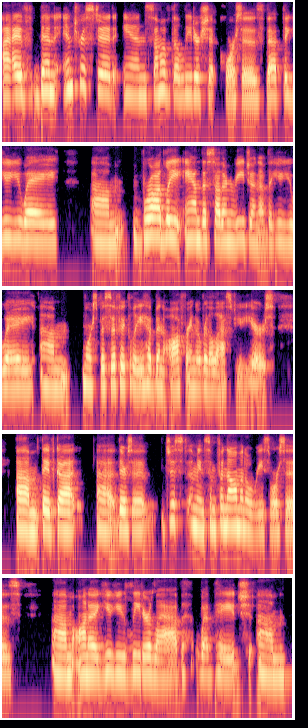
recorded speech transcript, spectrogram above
I've been interested in some of the leadership courses that the UUA um, broadly and the southern region of the UUA um, more specifically have been offering over the last few years. Um, they've got uh, there's a just, I mean, some phenomenal resources um, on a UU Leader Lab webpage. Um,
